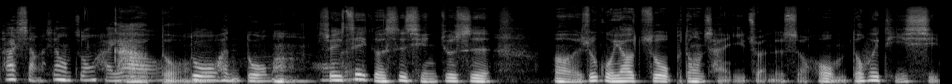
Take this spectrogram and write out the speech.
他想象中还要多很多嘛，嗯，所以这个事情就是，呃，如果要做不动产移转的时候，我们都会提醒，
